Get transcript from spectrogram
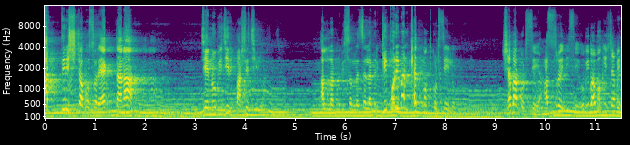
আটত্রিশটা বছর এক টানা যে নবীজির পাশে ছিল। আল্লাহ নবী সাল্লাহ সাল্লামের কি পরিমাণ খেদমত করছে এই লোক? সেবা করছে, আশ্রয় দিছে, অভিভাবক হিসাবে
